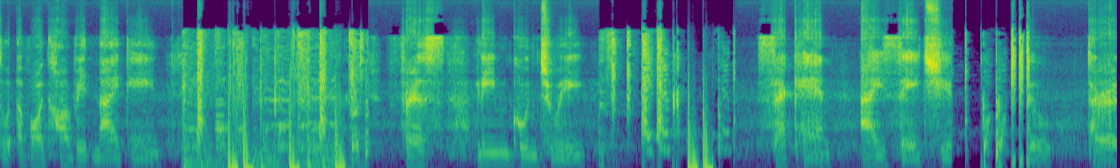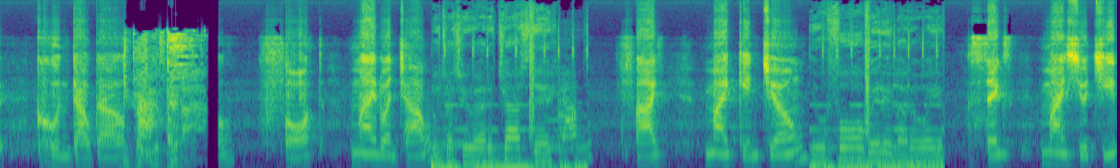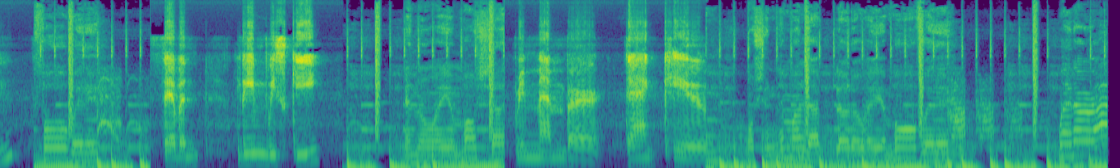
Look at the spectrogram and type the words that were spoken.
to avoid COVID-19. First, Lim Kun Chui. Second, I say chill. Third, Kun Gao Gao. Fourth, Mai Luan Chao. Who taught you how to chopstick? Five, Mike Kian Chong. You a fool with it, love the way Six, Mai Xiu Chim. fool with it. Seven, Lim Whiskey. And the way you motion, Remember, thank you. motion in my lap,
